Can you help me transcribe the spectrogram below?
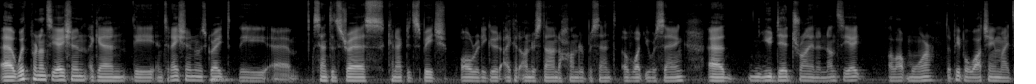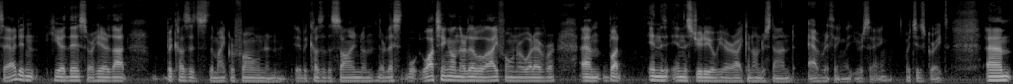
Uh, with pronunciation, again, the intonation was great. The um, sentence stress, connected speech, all really good. I could understand 100% of what you were saying. Uh, you did try and enunciate a lot more. The people watching might say, I didn't hear this or hear that because it's the microphone and uh, because of the sound and they're list- watching on their little iPhone or whatever. Um, but in the, in the studio here, I can understand everything that you're saying, which is great. Um,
